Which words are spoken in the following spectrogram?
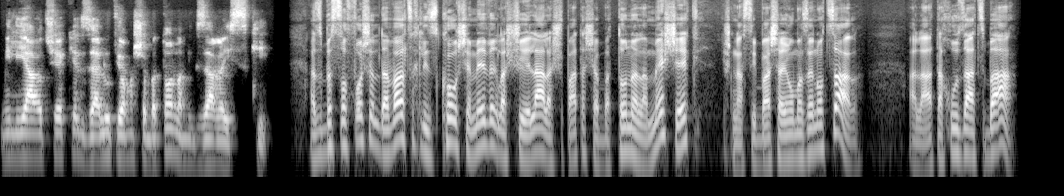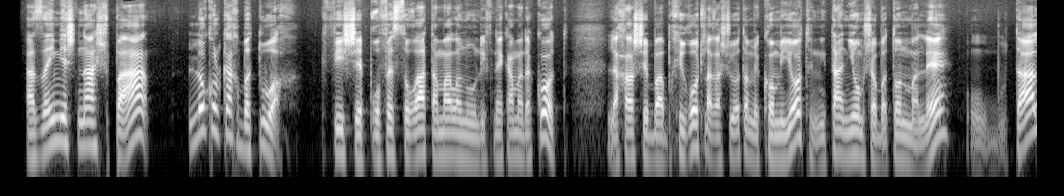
מיליארד שקל זה עלות יום השבתון למגזר העסקי. אז בסופו של דבר צריך לזכור שמעבר לשאלה על השפעת השבתון על המשק, ישנה סיבה שהיום הזה נוצר, העלאת אחוז ההצבעה. אז האם ישנה השפעה? לא כל כך בטוח, כפי שפרופסור רט אמר לנו לפני כמה דקות, לאחר שבבחירות לרשויות המקומיות ניתן יום שבתון מלא, הוא בוטל,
